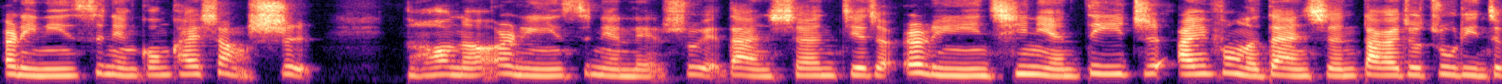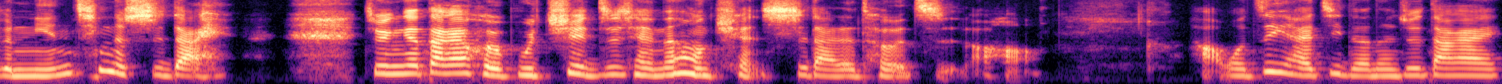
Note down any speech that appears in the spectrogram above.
二零零四年公开上市。然后呢，二零零四年脸书也诞生，接着二零零七年第一支 iPhone 的诞生，大概就注定这个年轻的世代 就应该大概回不去之前那种犬世代的特质了哈。好，我自己还记得呢，就是大概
